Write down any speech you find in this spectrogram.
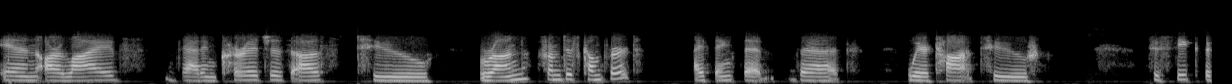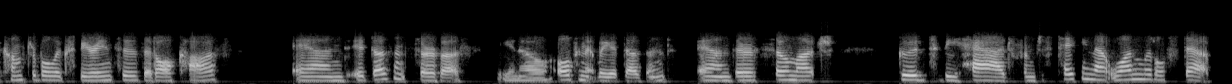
in our lives that encourages us to run from discomfort. I think that that we're taught to to seek the comfortable experiences at all costs and it doesn't serve us, you know. Ultimately it doesn't. And there's so much good to be had from just taking that one little step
